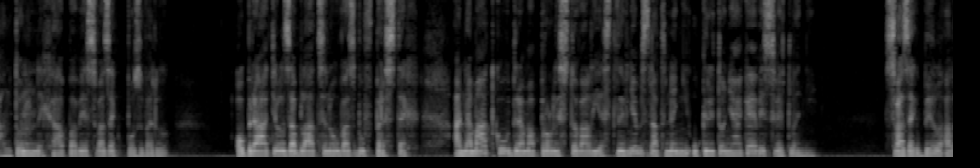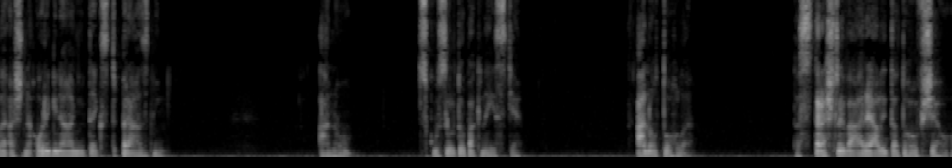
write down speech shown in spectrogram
Anton nechápavě svazek pozvedl, obrátil zablácenou vazbu v prstech a namátkou drama prolistoval, jestli v něm snad není ukryto nějaké vysvětlení. Svazek byl ale až na originální text prázdný. Ano, zkusil to pak nejistě. Ano, tohle. Ta strašlivá realita toho všeho.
